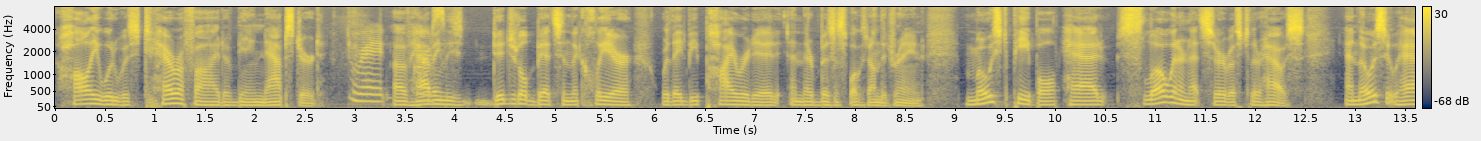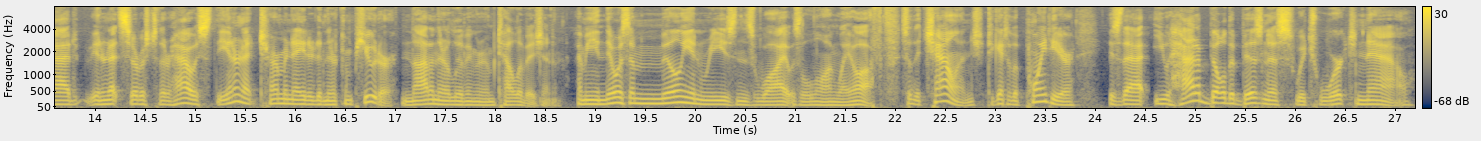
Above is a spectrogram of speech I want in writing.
Hollywood was terrified of being Napstered. Right. Of, of having these digital bits in the clear where they'd be pirated and their business go down the drain. Most people had slow internet service to their house. And those who had internet service to their house, the internet terminated in their computer, not in their living room television. I mean, there was a million reasons why it was a long way off. So the challenge, to get to the point here, is that you had to build a business which worked now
